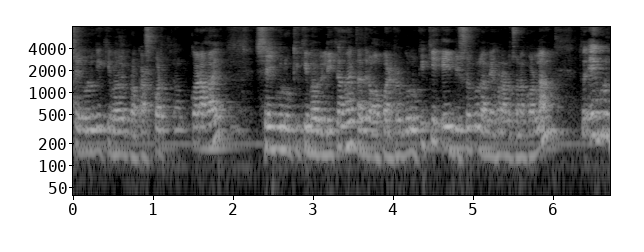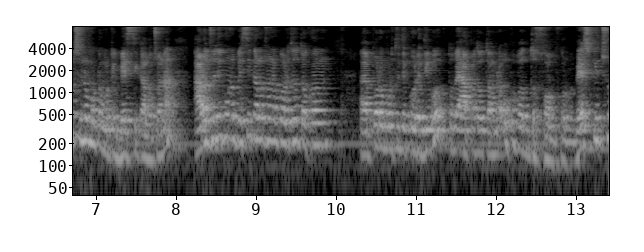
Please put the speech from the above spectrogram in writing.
সেগুলোকে কীভাবে প্রকাশ করা হয়, সেইগুলোকে কীভাবে লেখা হয়, তাদের অপারেটরগুলো কি এই বিষয়গুলো আমি এখন আলোচনা করলাম। তো এগুলো ছিল মোটামুটি বেসিক আলোচনা। আরও যদি কোনো বেসিক আলোচনা করতে হয় তখন পরবর্তীতে করে দিব। তবে আপাতত আমরা উপপাদ্য সলভ করব। বেশ কিছু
